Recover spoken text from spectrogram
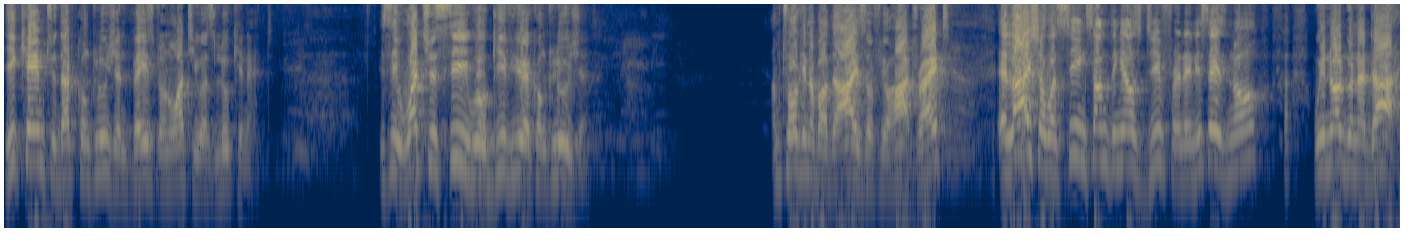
He came to that conclusion based on what he was looking at. You see, what you see will give you a conclusion. I'm talking about the eyes of your heart, right? Elisha was seeing something else different, and he says, No, we're not going to die.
